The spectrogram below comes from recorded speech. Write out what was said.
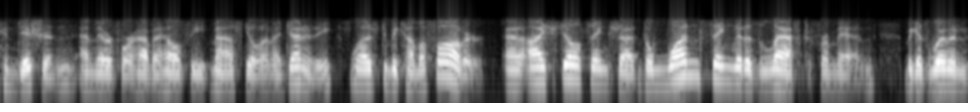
condition and therefore have a healthy masculine identity was to become a father. And I still think that the one thing that is left for men, because women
